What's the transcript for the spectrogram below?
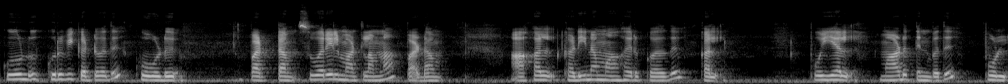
கூடு குருவி கட்டுவது கூடு. பட்டம். சுவரில் மாட்டலாம்னா படம். அகல் கடினமாக இருக்கிறது கல். புயல் மாடு தின்பது புல்.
